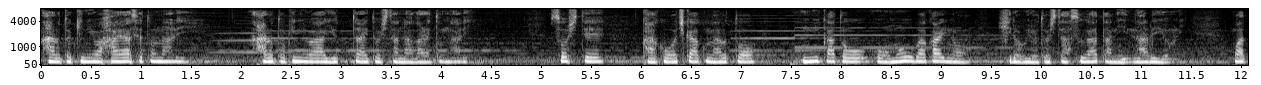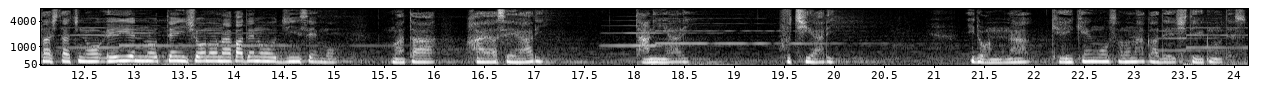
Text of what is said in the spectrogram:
ある時には早瀬となりある時にはゆったりとした流れとなりそして河口近くなると海かと思うばかりの広々とした姿になるように私たちの永遠の天正の中での人生もまた早瀬あり谷あり淵ありいろんな経験をその中でしていくのです。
